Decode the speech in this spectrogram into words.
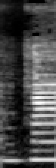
Mm-hmm.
